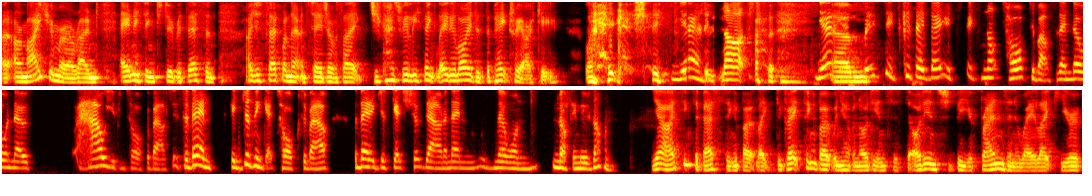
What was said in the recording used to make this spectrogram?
uh, or my humor around anything to do with this. And I just said one night on stage, I was like, "Do you guys really think Lady Lloyd is the patriarchy?" Like she's yeah, she's not. yeah, um, but it's it's because they, they it's it's not talked about, so then no one knows how you can talk about it. So then it doesn't get talked about, but then it just gets shut down, and then no one, nothing moves on. Yeah, I think the best thing about like the great thing about when you have an audience is the audience should be your friends in a way. Like you're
